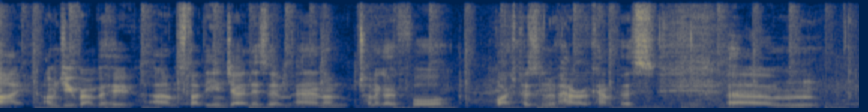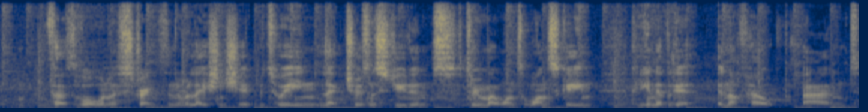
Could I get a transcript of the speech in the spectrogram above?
Hi, I'm Goubran Bahou. I'm studying journalism and I'm trying to go for Vice President of Harrow Campus. Um, first of all, I want to strengthen the relationship between lecturers and students through my one-to-one scheme. 'cause You can never get enough help, and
